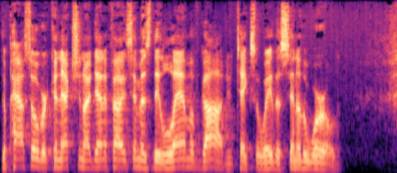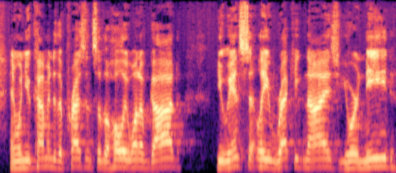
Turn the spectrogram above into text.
The Passover connection identifies him as the Lamb of God who takes away the sin of the world. And when you come into the presence of the Holy One of God, you instantly recognize your need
